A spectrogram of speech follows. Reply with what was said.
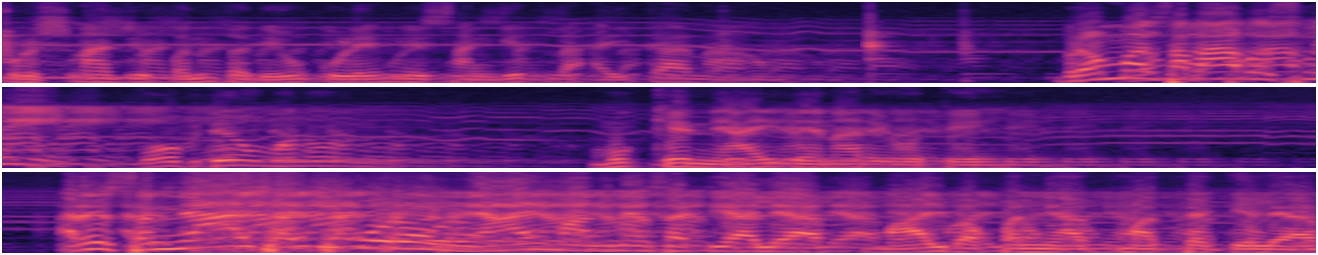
कृष्णाजी पंत देवकुळेंनी सांगितलं ऐका ना. ब्रह्मसभा बसली. बोबदेव म्हणून मुख्य न्याय देणारे होते. अरे संन्यासाची पोरं न्याय मागण्यासाठी आल्या माई बापांनी आत्महत्या केल्या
